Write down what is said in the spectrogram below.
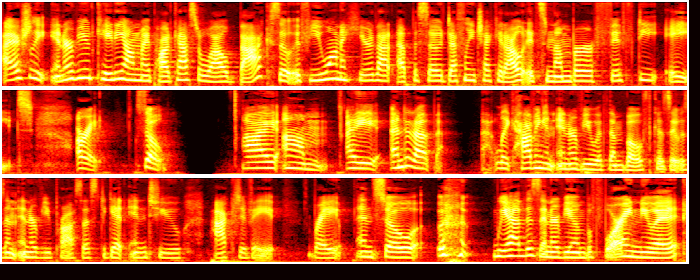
I actually interviewed Caty on my podcast a while back, so if you want to hear that episode, definitely check it out. It's number 58. All right. So, I um I ended up like having an interview with them both because it was an interview process to get into Activate right? And so we had this interview, and before I knew it,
